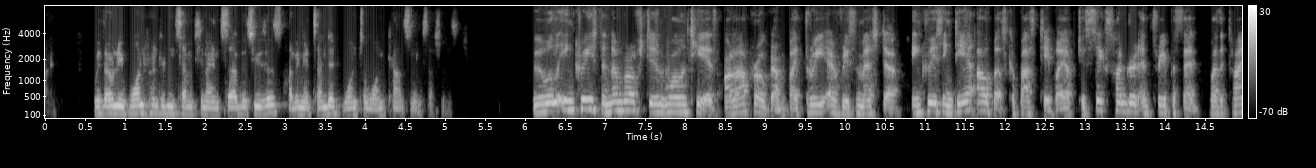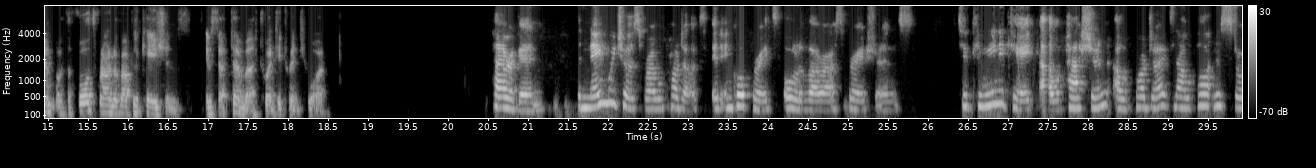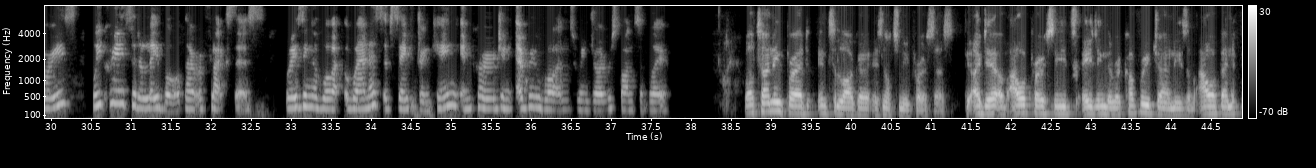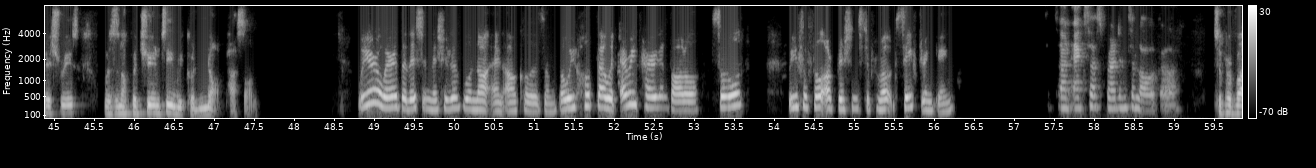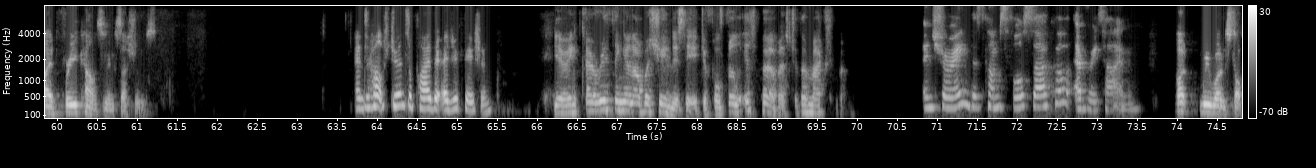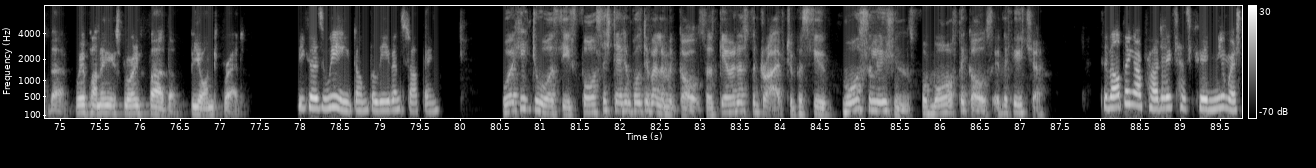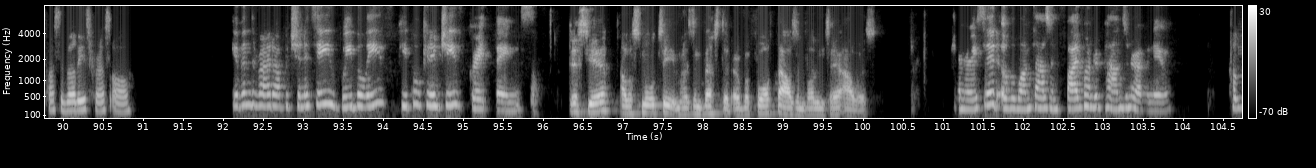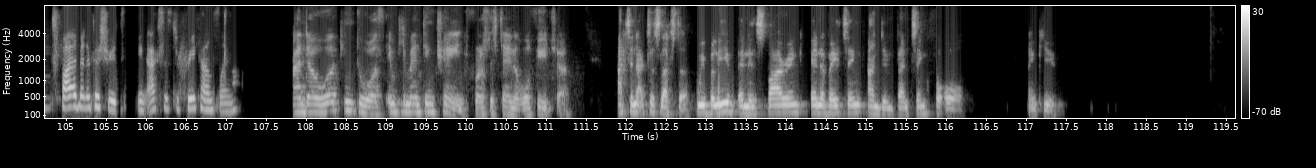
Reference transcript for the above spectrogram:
with only 179 service users having attended one-to-one counseling sessions. We will increase the number of student volunteers on our program by three every semester, increasing Dear Albert's capacity by up to 603% by the time of the fourth round of applications in September 2021. Paragon. The name we chose for our product, it incorporates all of our aspirations. To communicate our passion, our project, and our partners' stories, we created a label that reflects this, raising awareness of safe drinking, encouraging everyone to enjoy responsibly. While turning bread into lager is not a new process, the idea of our proceeds aiding the recovery journeys of our beneficiaries was an opportunity we could not pass on. We are aware that this initiative will not end alcoholism, but we hope that with every Paragon bottle sold, we fulfill our missions to promote safe drinking, To turn excess bread into lager. To provide free counselling sessions, and to help students apply their education. giving everything an opportunity to fulfill its purpose to the maximum. Ensuring this comes full circle every time. but we won't stop there. We're planning exploring further beyond bread. Because we don't believe in stopping. Working towards these four sustainable development goals has given us the drive to pursue more solutions for more of the goals in the future. Developing our project has created numerous possibilities for us all. Given the right opportunity, we believe people can achieve great things. This year, our small team has invested over 4,000 volunteer hours. Generated over £1,500 in revenue. Helped five beneficiaries gain access to free counseling. And are working towards implementing change for a sustainable future. At Enactus Leicester, we believe in inspiring, innovating, and inventing for all. Thank you.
